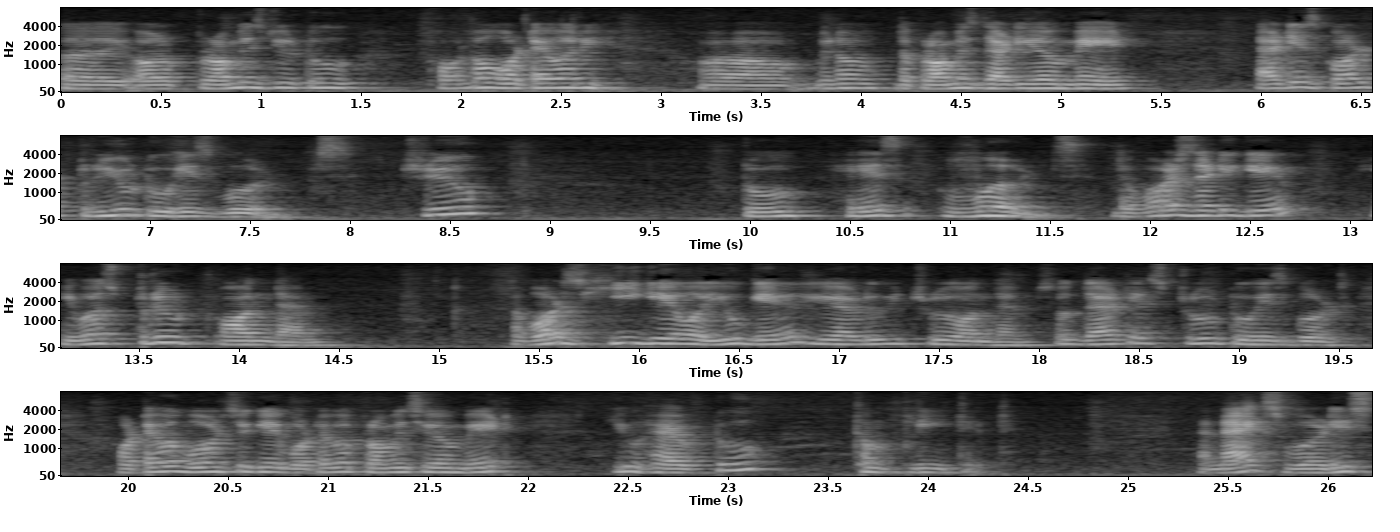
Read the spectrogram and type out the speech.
uh, or promised you to follow whatever uh, you know the promise that you have made that is called true to his words true to his words the words that he gave he was true on them the words he gave or you gave you have to be true on them. So that is true to his words. Whatever words you gave whatever promise you have made you have to complete it. The next word is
